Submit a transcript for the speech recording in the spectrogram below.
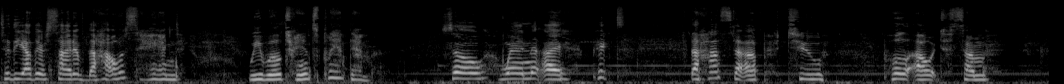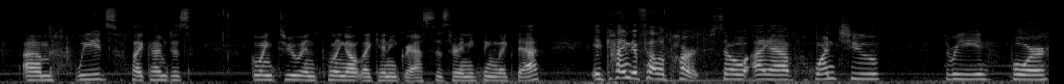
to the other side of the house and we will transplant them. So when I picked the hosta up to pull out some um, weeds like I'm just going through and pulling out like any grasses or anything like that, it kind of fell apart. So I have one, two, three, four,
